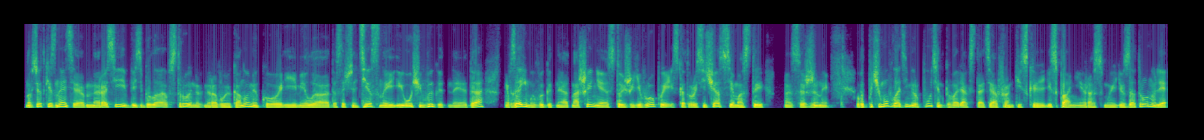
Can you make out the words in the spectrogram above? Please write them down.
Но все-таки, знаете, Россия ведь была встроена в мировую экономику и имела достаточно тесные и очень выгодные, да, взаимовыгодные отношения с той же Европой, с которой сейчас все мосты сожжены. Вот почему Владимир Путин, говоря, кстати, о франкистской Испании, раз мы ее затронули,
